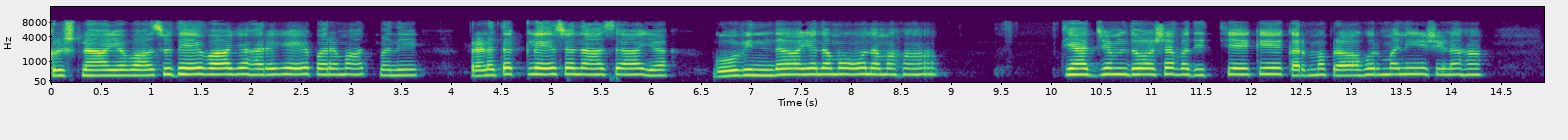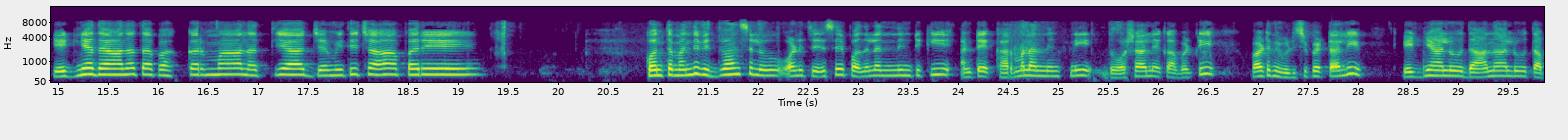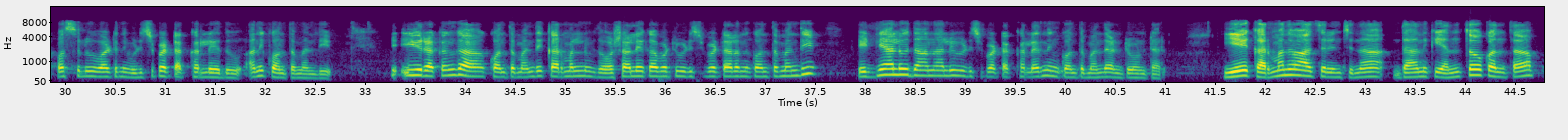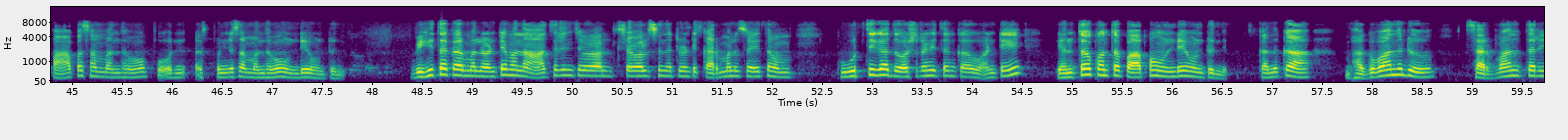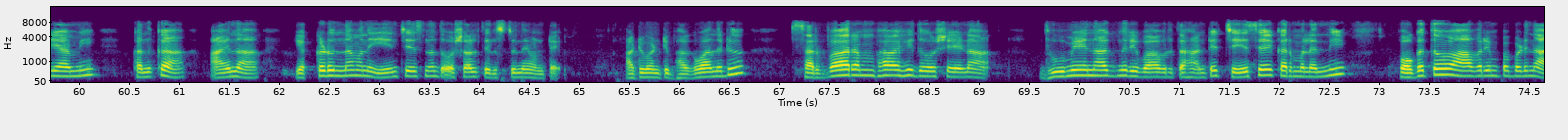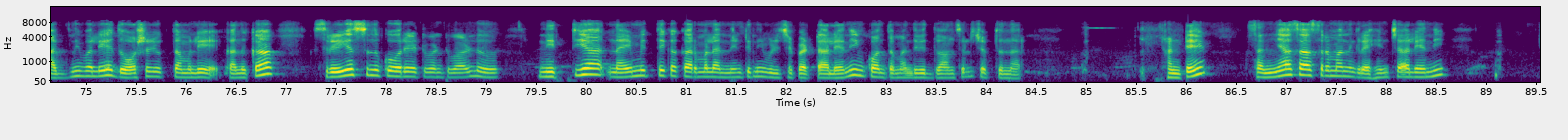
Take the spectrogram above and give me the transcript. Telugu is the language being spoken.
కృష్ణాయ వాసుదేవాయ హరయే పరమాత్మనే. ప్రణతక్లేశనాశాయ గోవిందాయ నమో నమః. త్యాజ్యం దోషవదిత్యేకే కర్మ ప్రాహుర్మనీషిణः. యజ్ఞదాన తపః కర్మ నత్యాజ్యమితి చాపరే. కొంతమంది విద్వాంసులు వాళ్ళు చేసే పనులన్నింటికీ అంటే కర్మలన్నింటినీ దోషాలే కాబట్టి వాటిని విడిచిపెట్టాలి. యజ్ఞాలు దానాలు తపస్సులు వాటిని విడిచిపెట్టక్కర్లేదు అని కొంతమంది. ఈ రకంగా కొంతమంది కర్మలను దోషాలే కాబట్టి విడిచిపెట్టాలని కొంతమంది యజ్ఞాలు దానాలు విడిచిపెట్టక్కర్లేదని ఇంకొంతమంది అంటూ ఉంటారు. ఏ కర్మను ఆచరించినా దానికి ఎంతో కొంత పాప సంబంధమో పుణ్య సంబంధమో ఉండే ఉంటుంది. విహిత కర్మలు అంటే మనం ఆచరించవలసినటువంటి కర్మలు సైతం పూర్తిగా దోషరహితం కావు. అంటే ఎంతో కొంత పాపం ఉండే ఉంటుంది. కనుక భగవానుడు సర్వాంతర్యామి కనుక ఆయన ఎక్కడున్నా మనం ఏం చేసినా దోషాలు తెలుస్తూనే ఉంటాయి. అటువంటి భగవానుడు సర్వారంభాహి దోషేణ ధూమేనాగ్నిరివావృత అంటే చేసే కర్మలన్నీ పొగతో ఆవరింపబడిన అగ్ని వలె దోషయుక్తములే. కనుక శ్రేయస్సును కోరేటువంటి వాళ్ళు నిత్య నైమిత్తిక కర్మలన్నింటినీ విడిచిపెట్టాలి అని ఇంకొంతమంది విద్వాంసులు చెప్తున్నారు. అంటే సన్యాసాశ్రమాన్ని గ్రహించాలి అని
